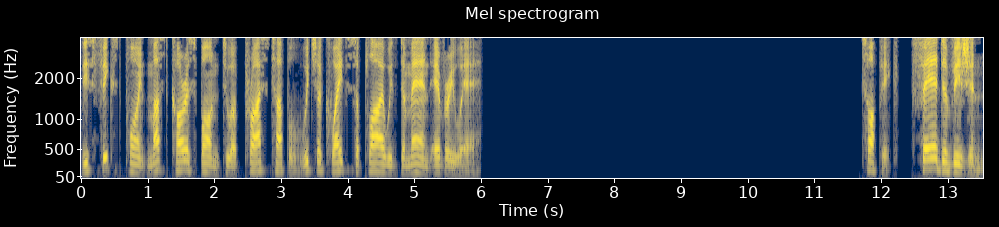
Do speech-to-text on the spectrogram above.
this fixed point must correspond to a price tuple which equates supply with demand everywhere. Topic: Fair division.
